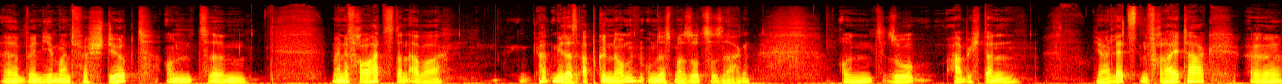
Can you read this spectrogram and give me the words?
äh, wenn jemand verstirbt. Und ähm, meine Frau hat es dann aber, hat mir das abgenommen, um das mal so zu sagen. Und so habe ich dann ja, letzten Freitag äh,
